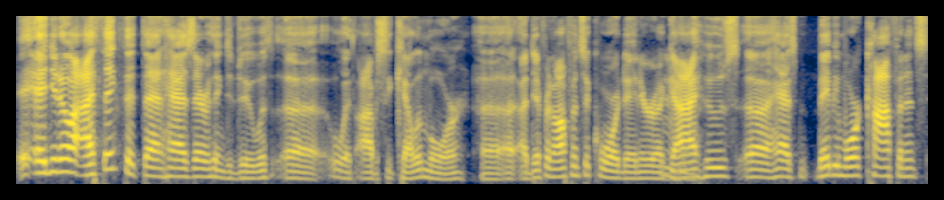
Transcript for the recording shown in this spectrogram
And, and, you know, I think that that has everything to do with uh, with obviously Kellen Moore, uh, a different offensive coordinator, a guy who's uh, has maybe more confidence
